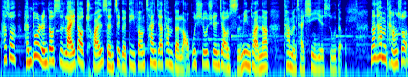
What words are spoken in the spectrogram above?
他说很多人都是来到传神这个地方参加他们的老不休宣教使命团呢，他们才信耶稣的。那他们常说，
